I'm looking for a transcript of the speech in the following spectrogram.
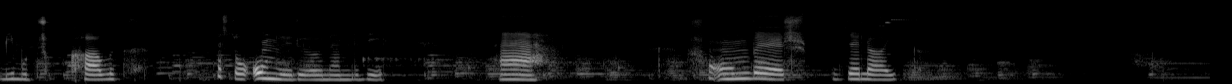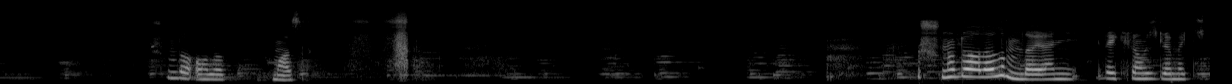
bir buçuk kalık. Neyse o 10 veriyor önemli değil. Ha. Şu 15 bize layık. Şunu da alamazdım. Şunu da alalım da yani reklam izlemek için.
